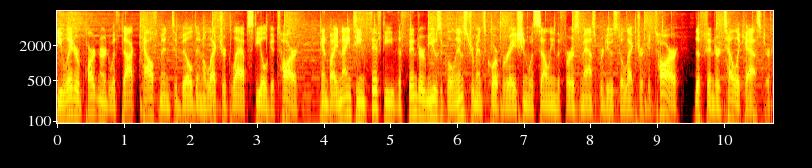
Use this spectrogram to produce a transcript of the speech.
He later partnered with Doc Kauffman to build an electric lap steel guitar and by 1950, the Fender Musical Instruments Corporation was selling the first mass produced electric guitar, the Fender Telecaster.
